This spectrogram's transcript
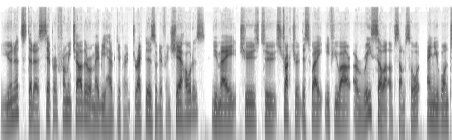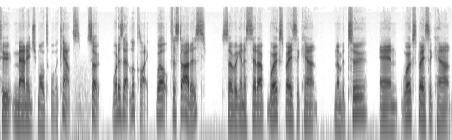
units that are separate from each other, or maybe you have different directors or different shareholders. You may choose to structure it this way if you are a reseller of some sort and you want to manage multiple accounts. So, what does that look like? Well, for starters, so we're going to set up workspace account number two and workspace account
